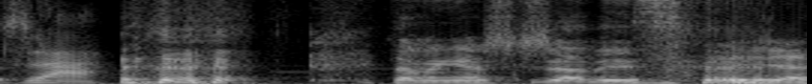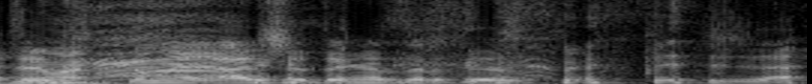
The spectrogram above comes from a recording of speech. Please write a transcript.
já. Também acho que já disse. Já, não, é, não é, acho, tenho a certeza. Já.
